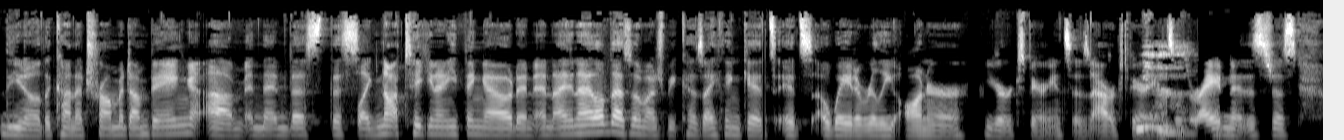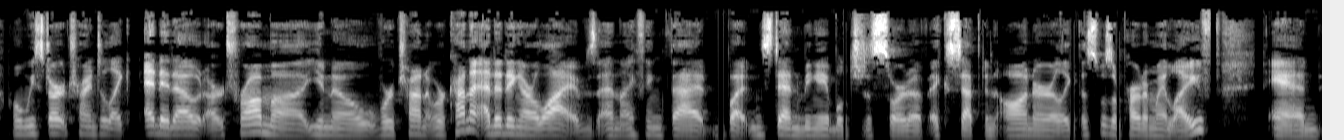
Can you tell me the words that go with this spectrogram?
you know the kind of trauma dumping um and then this this like not taking anything out and and I, and I love that so much because I think it's it's a way to really honor your experiences our experiences yeah. right and it's just when we start trying to like edit out our trauma you know we're trying to we're kind of editing our lives and I think that but instead being able to just sort of accept and honor like this was a part of my life and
